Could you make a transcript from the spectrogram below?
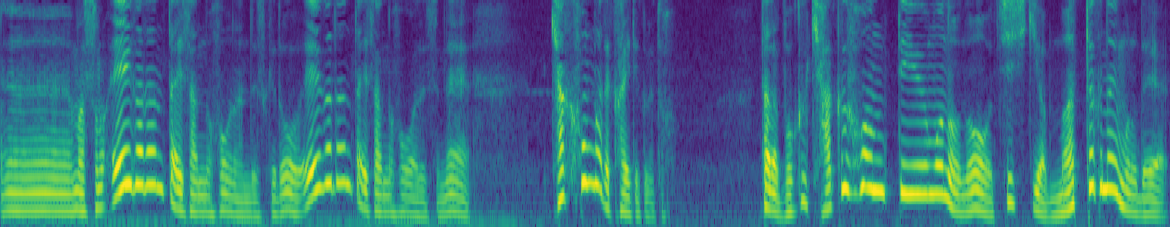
えー、まあその映画団体さんの方なんですけど映画団体さんの方はですね脚本まで書いてくると。ただ僕脚本っていうものの知識は全くないもので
